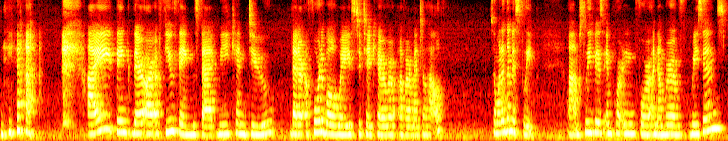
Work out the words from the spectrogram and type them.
Yeah. I think there are a few things that we can do that are affordable ways to take care of our, mental health. So, one of them is sleep. Um, sleep is important for a number of reasons,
